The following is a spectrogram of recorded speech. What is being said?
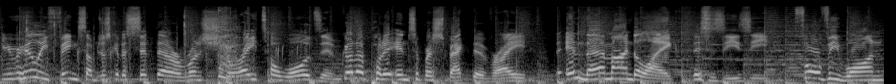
he really thinks I'm just going to sit there and run straight towards him. Gotta put it into perspective, right? In their mind, are like, this is easy. 4v1.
